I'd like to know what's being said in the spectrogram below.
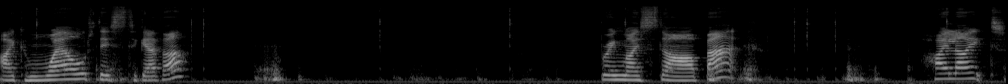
I can weld this together. Bring my star back highlight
